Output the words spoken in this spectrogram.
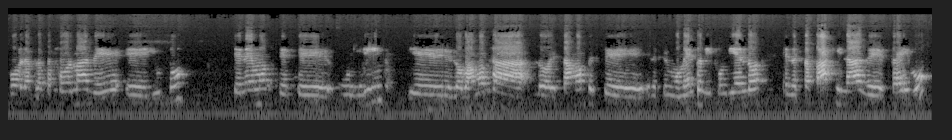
por la plataforma de eh, YouTube. Tenemos este, un link y lo vamos a, lo estamos este, en este momento difundiendo en nuestra página de Facebook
